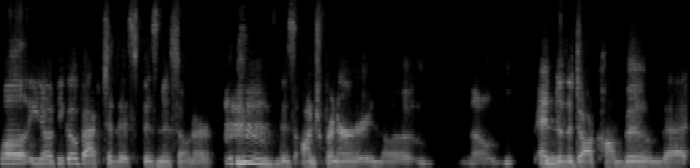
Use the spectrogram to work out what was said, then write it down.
Well, you know, if you go back to this business owner, this entrepreneur in the you know, end of the dot com boom that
